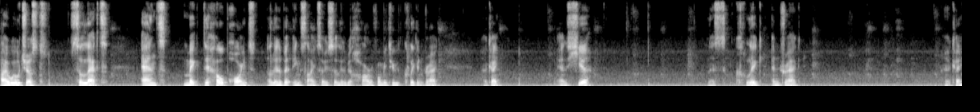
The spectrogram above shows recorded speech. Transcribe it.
I will just select and make the whole point a little bit inside so it's a little bit hard for me to click and drag okay? And here let's click and drag okay?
